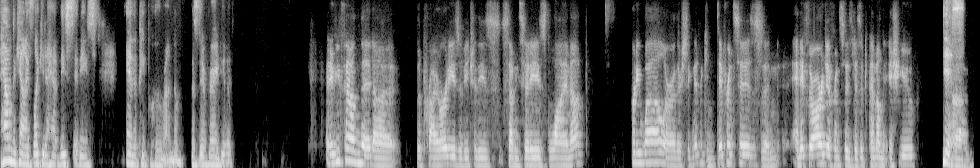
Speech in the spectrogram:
Hamilton County is lucky to have these cities and the people who run them because they're very good. And have you found that uh, the priorities of each of these seven cities line up pretty well, or are there significant differences? And and if there are differences, does it depend on the issue? Yes. Um,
